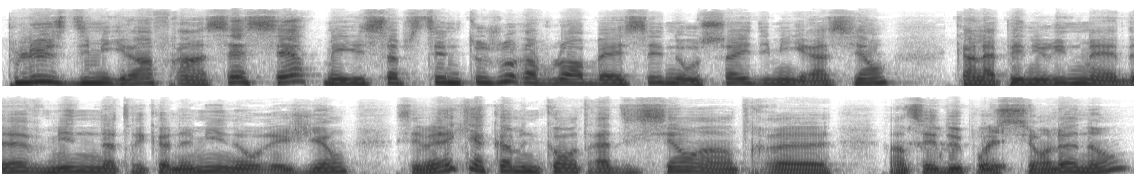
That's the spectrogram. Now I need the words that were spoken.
plus d'immigrants français, certes, mais il s'obstine toujours à vouloir baisser nos seuils d'immigration quand la pénurie de main-d'œuvre mine notre économie et nos régions. C'est vrai qu'il y a comme une contradiction entre, euh, entre ces deux positions-là, non?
